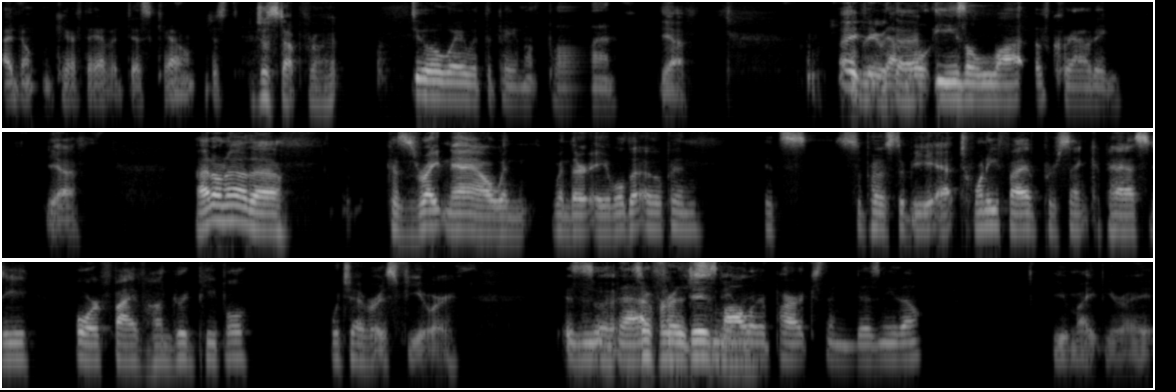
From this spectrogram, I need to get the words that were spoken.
I don't care if they have a discount. Just just up front. do away with the payment plan. Yeah, I agree think with that, that. will ease a lot of crowding. Yeah, I don't know though, because right now when when they're able to open, it's supposed to be at twenty five percent capacity or five hundred people, whichever is fewer. Isn't So- that so for, for Disneyland- smaller parks than Disney though? You might be right.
